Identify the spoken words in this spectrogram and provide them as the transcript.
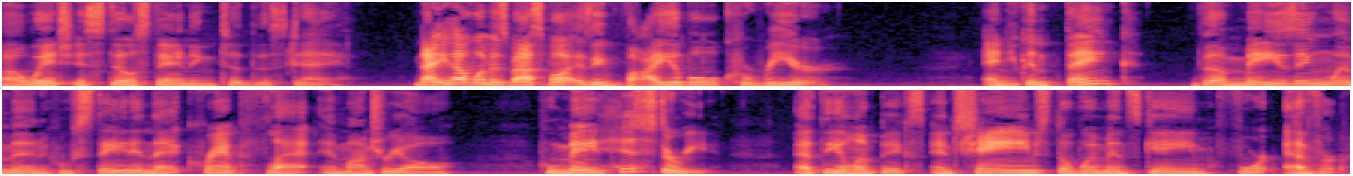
uh, which is still standing to this day. Now you have women's basketball as a viable career, and you can thank the amazing women who stayed in that cramped flat in Montreal, who made history at the Olympics and changed the women's game forever.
